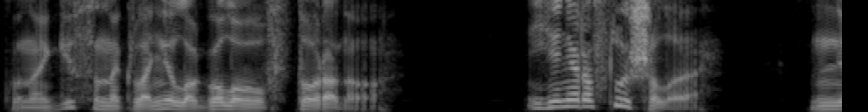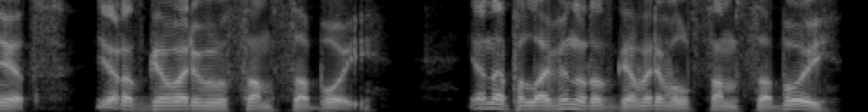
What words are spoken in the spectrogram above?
Кунагиса наклонила голову в сторону. Я не расслышала. Нет, я разговариваю сам с собой. Я наполовину разговаривал сам с собой,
